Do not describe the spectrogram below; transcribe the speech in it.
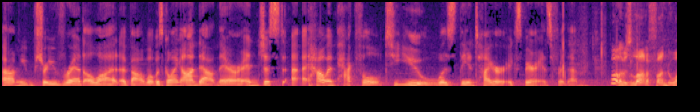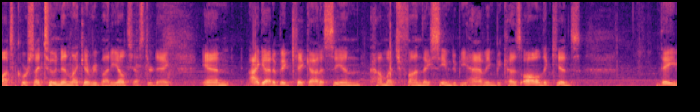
Um, I'm sure you've read a lot about what was going on down there, and just uh, how impactful to you was the entire experience for them. Well, it was a lot of fun to watch. Of course, I tuned in like everybody else yesterday, and I got a big kick out of seeing how much fun they seemed to be having because all of the kids, they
